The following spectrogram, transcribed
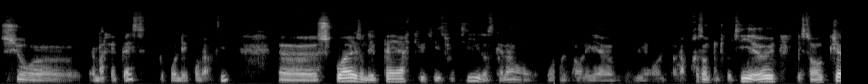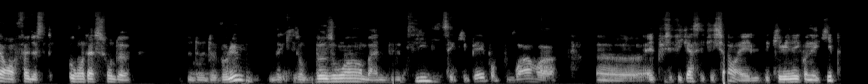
sur euh, la marketplace, donc on les convertit, euh, soit ils ont des pairs qui utilisent l'outil, dans ce cas-là, on, on, on, les, on, leur présente notre outil et eux, ils sont au cœur en fait de cette augmentation de, de, de volume, donc ils ont besoin bah, d'outils, de s'équiper pour pouvoir euh, euh, être plus efficaces, efficients. Et les cabinets qu'on équipe,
